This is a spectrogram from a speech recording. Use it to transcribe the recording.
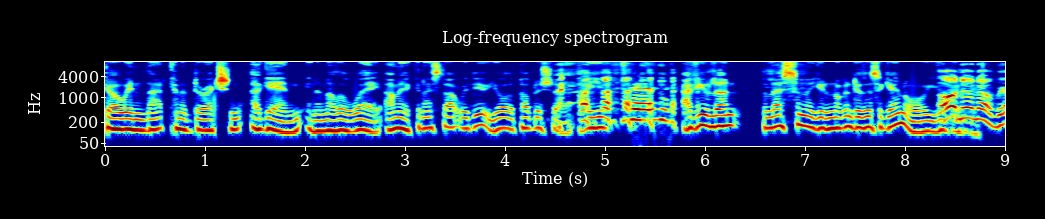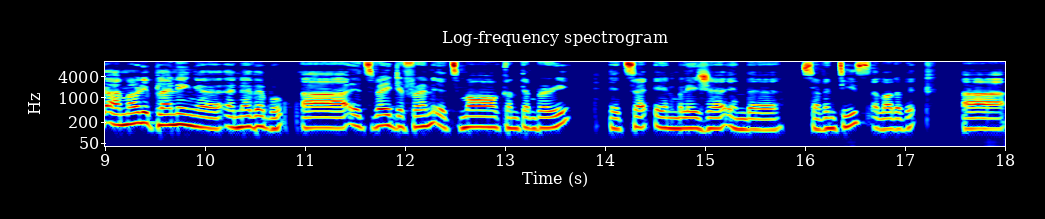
go in that kind of direction again in another way, Amir, can I start with you? You're the publisher. Are you have you learned the lesson? Are you not going to do this again, or you Oh no no! I'm already planning uh, another book. Uh, it's very different. It's more contemporary. It's set in Malaysia in the 70s. A lot of it, uh,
